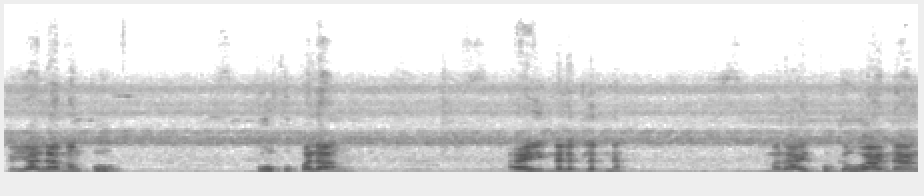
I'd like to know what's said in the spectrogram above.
Kaya lamang po, buko pa lang ay nalaglag na. Marahil po gawa ng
